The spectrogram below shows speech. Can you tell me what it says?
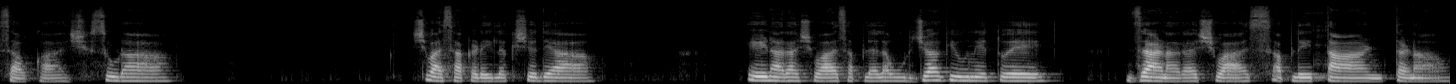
सावकाश सोडा. श्वासाकडे लक्ष द्या. येणारा श्वास आपल्याला ऊर्जा घेऊन येतोय. जाणारा श्वास आपले ताण तणाव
